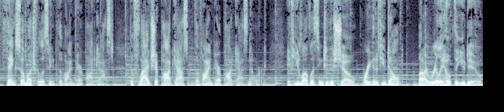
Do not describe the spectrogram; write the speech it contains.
Thanks so much for listening to the VinePair Podcast, the flagship podcast of the VinePair Podcast Network. If you love listening to this show, or even if you don't, but I really hope that you do,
